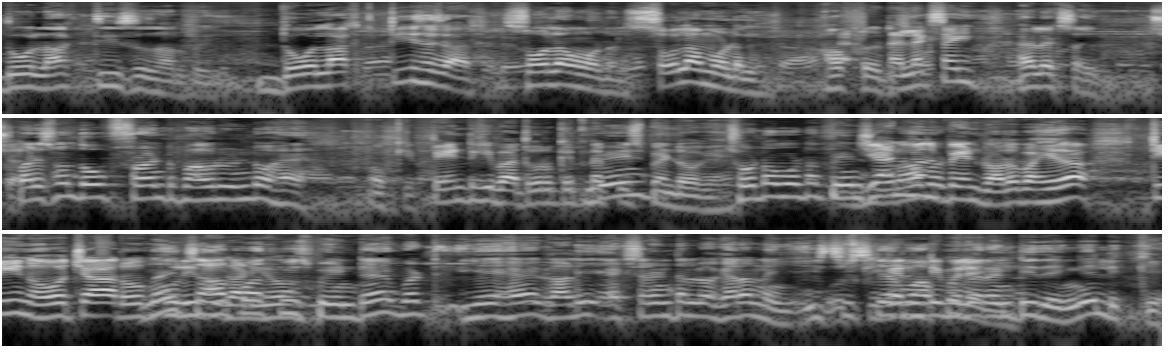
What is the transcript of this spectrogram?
दो लाख तीस हज़ार रुपये दो लाख तीस हज़ार? सोलह मॉडल सोलह model after L X I L X I पर इसमें दो फ्रंट पावर विंडो है। ओके पेंट की बात करो कितने पीस पेंट हो गए छोटा मोटा पेंट जैन पेंट दो भाई साहब, तीन हो चार हो पूरी चार पाँच पीस पेंट है बट ये है गाड़ी एक्सीडेंटल वगैरह नहीं। इस चीज़ की हम आपको गारंटी देंगे लिख के।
